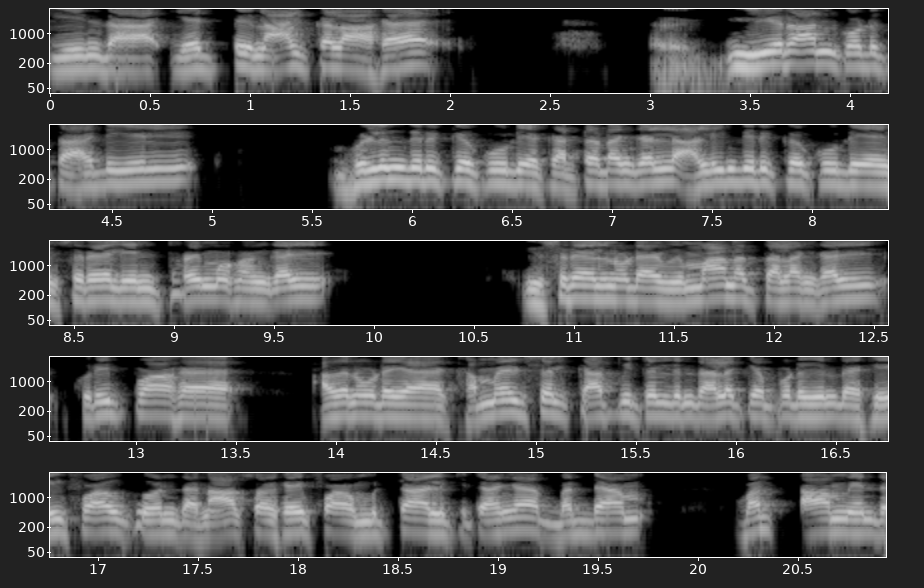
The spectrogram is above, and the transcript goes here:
இந்த எட்டு நாட்களாக ஈரான் கொடுத்த அடியில் விழுந்திருக்கக்கூடிய கட்டடங்கள் அழிந்திருக்கக்கூடிய இஸ்ரேலின் துறைமுகங்கள் இஸ்ரேலினுடைய விமானத்தளங்கள் குறிப்பாக அதனுடைய கமர்ஷியல் கேபிட்டல் என்று அழைக்கப்படுகின்ற ஹெய்ஃபாவுக்கு வந்த நாசா ஹெய்ஃபா முட்டா அழிச்சிட்டாங்க பட்டாம் பத் ஆம் என்ற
